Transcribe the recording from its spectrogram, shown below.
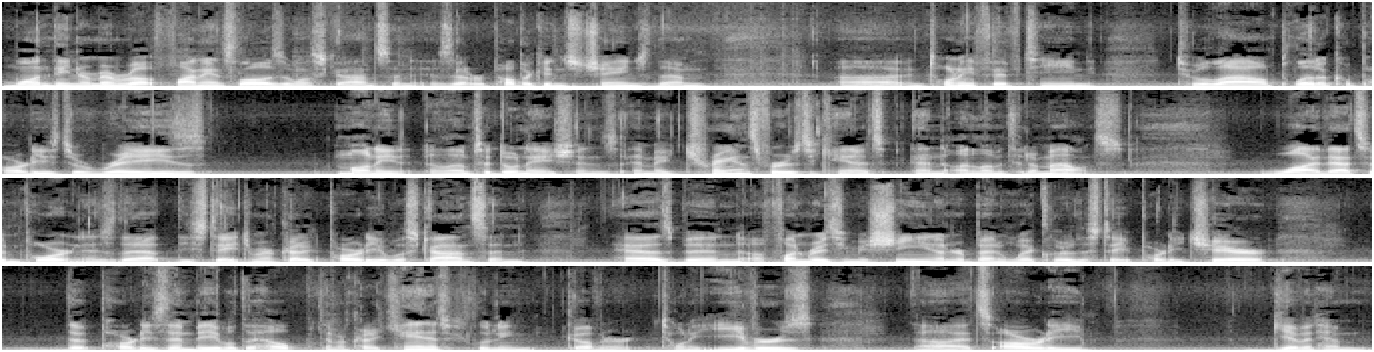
one thing to remember about finance laws in Wisconsin is that Republicans changed them uh, in 2015 to allow political parties to raise money in unlimited donations and make transfers to candidates in unlimited amounts. Why that's important is that the State Democratic Party of Wisconsin has been a fundraising machine under Ben Wickler, the state party chair. The parties then be able to help Democratic candidates, including Governor Tony Evers. Uh, it's already given him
